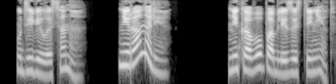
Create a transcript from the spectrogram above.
— удивилась она. «Не рано ли?» Никого поблизости нет.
